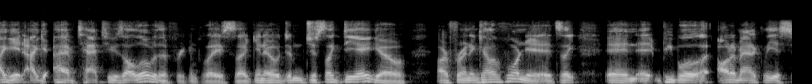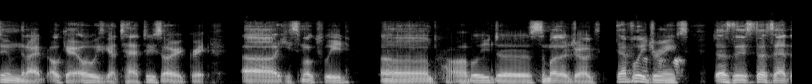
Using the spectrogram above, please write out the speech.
I get, I get, I have tattoos all over the freaking place. Like, you know, just like Diego, our friend in California. It's like, and it, people automatically assume that I, okay, oh, he's got tattoos. All right, great. Uh, he smokes weed. Um, probably does some other drugs. Definitely drinks. Does this? Does that?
